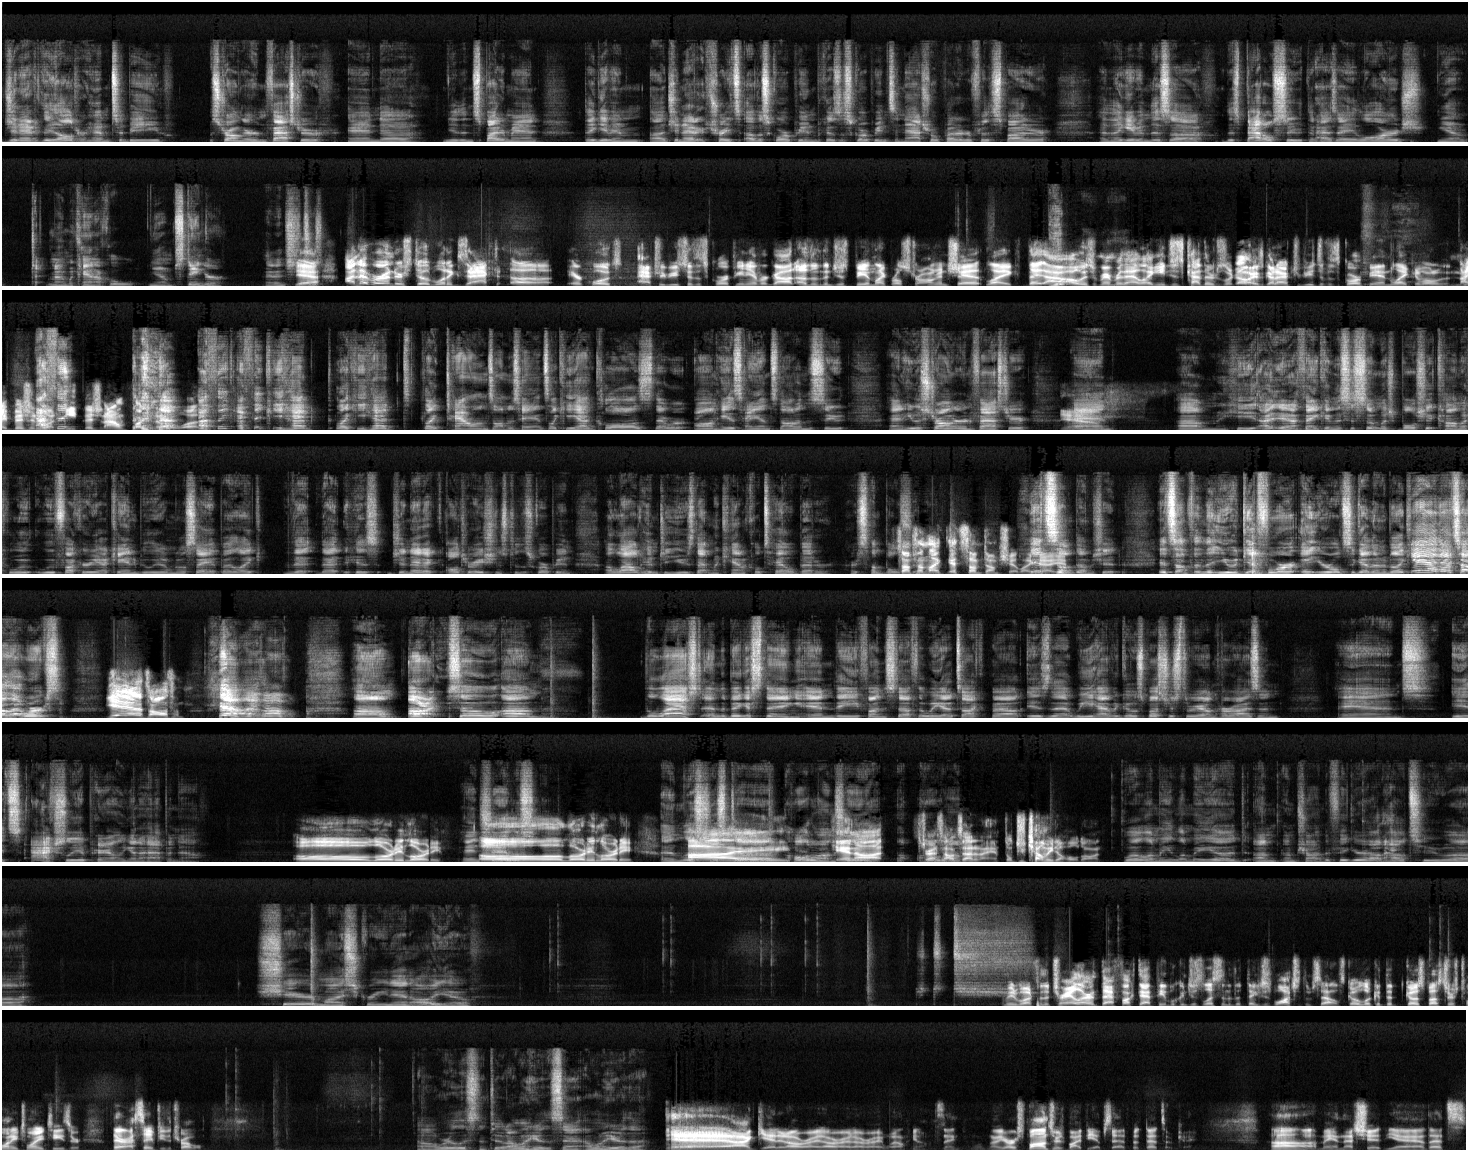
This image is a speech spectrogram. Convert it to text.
genetically alter him to be stronger and faster, and uh, you know, than Spider Man. They give him uh, genetic traits of a scorpion because the scorpion's a natural predator for the spider, and they give him this uh, this battle suit that has a large you know techno mechanical you know stinger, and it's Yeah, just I never understood what exact uh, air quotes attributes of the Scorpion he ever got, other than just being like real strong and shit. Like they, I always remember that. Like he just kind of they're just like, oh, he's got attributes of a Scorpion, like what was it, night vision, I what think- heat vision. I don't fucking know what it I think I think he had like he had like talons on his hands, like he had claws that were on his hands, not in the suit, and he was stronger and faster. Yeah. And um, he I, and I think, and this is so much bullshit comic woo, woo fuckery. I can't believe I'm gonna say it, but like that that his genetic alterations to the scorpion allowed him to use that mechanical tail better, or some bullshit. Something like it's some dumb shit like it's that. some dumb shit. It's something that you would get four eight year olds together and be like, yeah, that's how that works. Yeah. yeah, that's awesome. Yeah, that's awesome. Um, all right, so um, the last and the biggest thing and the fun stuff that we got to talk about is that we have a Ghostbusters three on the horizon, and it's actually apparently going to happen now. Oh lordy, lordy. And Oh lordy, lordy. And let's just I uh, hold on. Cannot Uh, stress how excited I am. Don't you tell me to hold on. Well, let me let me. Uh, I'm I'm trying to figure out how to uh, share my screen and audio. I mean, what for the trailer? That fuck that. People can just listen to the thing, just watch it themselves. Go look at the Ghostbusters 2020 teaser. There, I saved you the trouble. Oh, we're listening to it. I want to hear the sound. I want to hear the. Yeah, I get it. All right, all right, all right. Well, you know, thing. Well, our sponsors might be upset, but that's okay. Ah, man, that shit. Yeah, that's.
